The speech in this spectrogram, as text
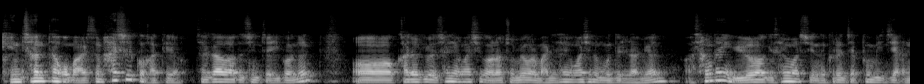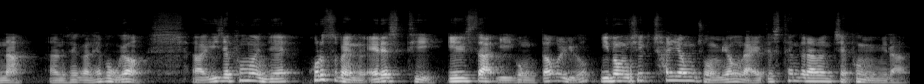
괜찮다고 말씀하실 것 같아요. 제가 봐도 진짜 이거는 어, 가정집에서 촬영하시거나 조명을 많이 사용하시는 분들이라면 아, 상당히 유용하게 사용할 수 있는 그런 제품이지 않나. 라는 생각을 해보고요. 아, 이 제품은 이제 호르스밴드 LST 1420W 이동식 촬영 조명 라이트 스탠드라는 제품입니다.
